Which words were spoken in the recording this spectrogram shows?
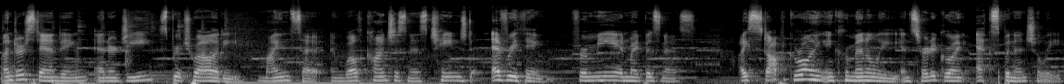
Understanding energy, spirituality, mindset, and wealth consciousness changed everything for me and my business. I stopped growing incrementally and started growing exponentially.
